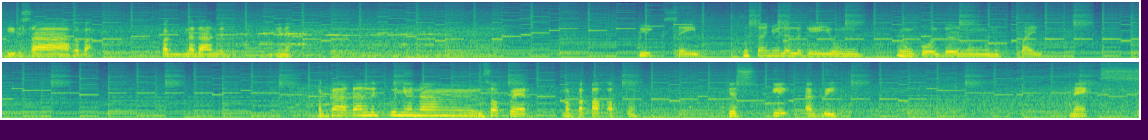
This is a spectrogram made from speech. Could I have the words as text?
dito sa baba. Pag na-download, yun na. Click save. Kung saan nyo ilalagay yung, yung folder ng ano, file. Pagka download po nyo ng software, magpa-pop up to. Just click agree. Next.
